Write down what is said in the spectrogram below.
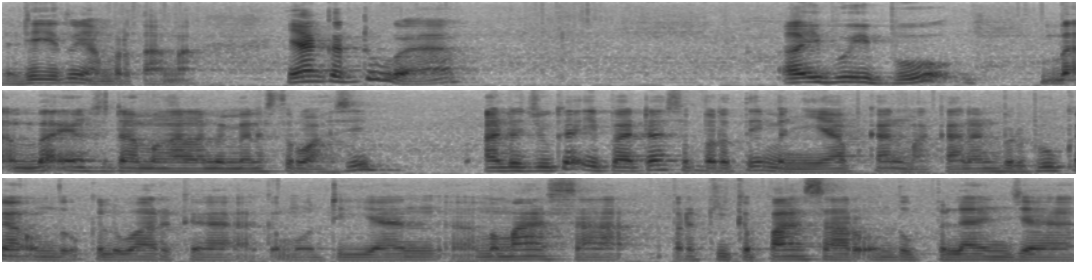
Jadi itu yang pertama. Yang kedua, eh, ibu-ibu, mbak-mbak yang sedang mengalami menstruasi ada juga ibadah seperti menyiapkan makanan berbuka untuk keluarga, kemudian e, memasak, pergi ke pasar untuk belanja,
